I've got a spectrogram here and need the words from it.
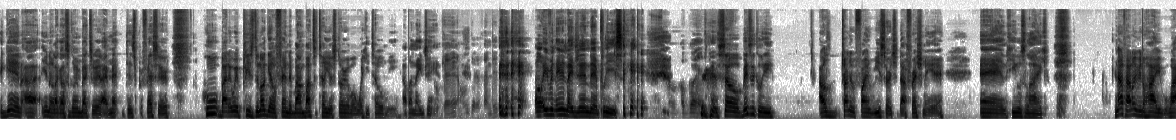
again, I you know, like I was going back to it, I met this professor who, by the way, please do not get offended, but I'm about to tell you a story about what he told me about Nigerian. Okay, I won't get offended. or even any Nigerian there, please. oh, oh, go ahead. so basically, I was trying to find research that freshman year, and he was like, "Now, if I don't even know how I, why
